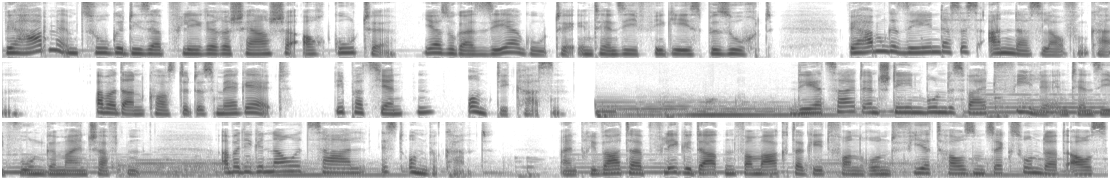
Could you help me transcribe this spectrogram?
Wir haben im Zuge dieser Pflegerecherche auch gute, ja sogar sehr gute Intensiv-WGs besucht. Wir haben gesehen, dass es anders laufen kann. Aber dann kostet es mehr Geld, die Patienten und die Kassen. Derzeit entstehen bundesweit viele Intensivwohngemeinschaften, aber die genaue Zahl ist unbekannt. Ein privater Pflegedatenvermarkter geht von rund 4600 aus.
